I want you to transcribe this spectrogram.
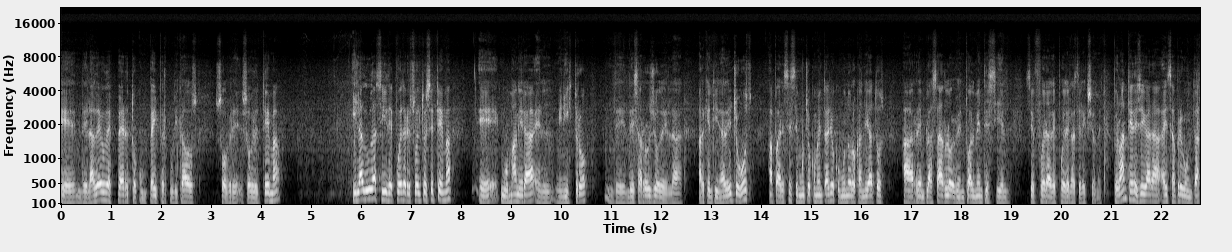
eh, de la deuda, experto con papers publicados sobre, sobre el tema. Y la duda si después de resuelto ese tema, eh, Guzmán era el ministro del desarrollo de la Argentina. De hecho, vos apareces en muchos comentarios como uno de los candidatos a reemplazarlo eventualmente si él se fuera después de las elecciones. Pero antes de llegar a, a esa pregunta,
